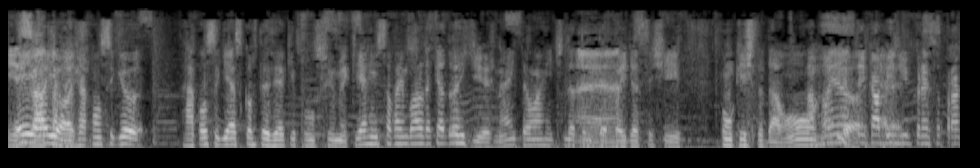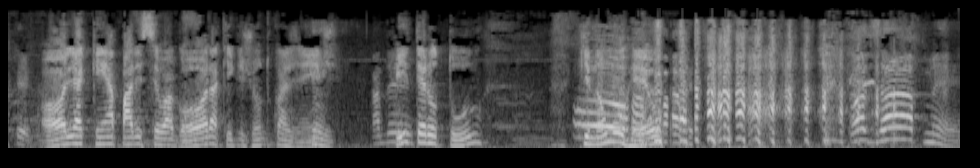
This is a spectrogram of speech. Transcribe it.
ei, aí, ó, já conseguiu. Já consegui as cortesias aqui pra uns filmes aqui, a gente só vai embora daqui a dois dias, né? Então a gente ainda tem É. tempo aí de assistir Conquista da Honra. Amanhã ó. tem cabine de imprensa pra quê? Olha quem apareceu agora aqui junto com a gente. Cadê? Peter O'Toole, que não morreu. What's up, man?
